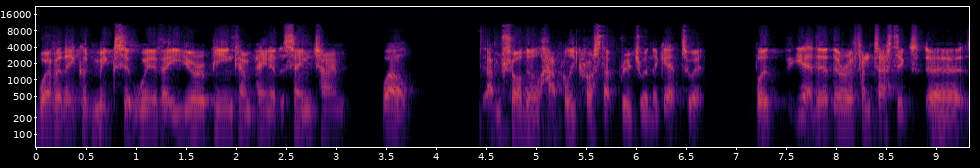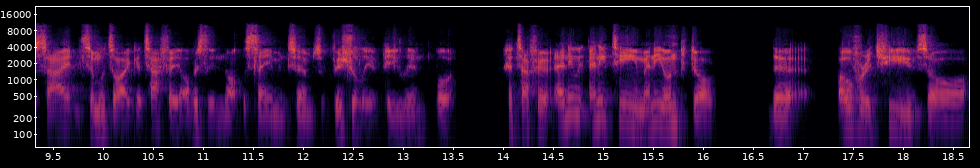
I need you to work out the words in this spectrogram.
whether they could mix it with a European campaign at the same time, well, I'm sure they'll happily cross that bridge when they get to it. But yeah, they're, they're a fantastic uh, side, similar to like Getafe. Obviously, not the same in terms of visually appealing, but Getafe, any any team, any underdog that overachieves or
